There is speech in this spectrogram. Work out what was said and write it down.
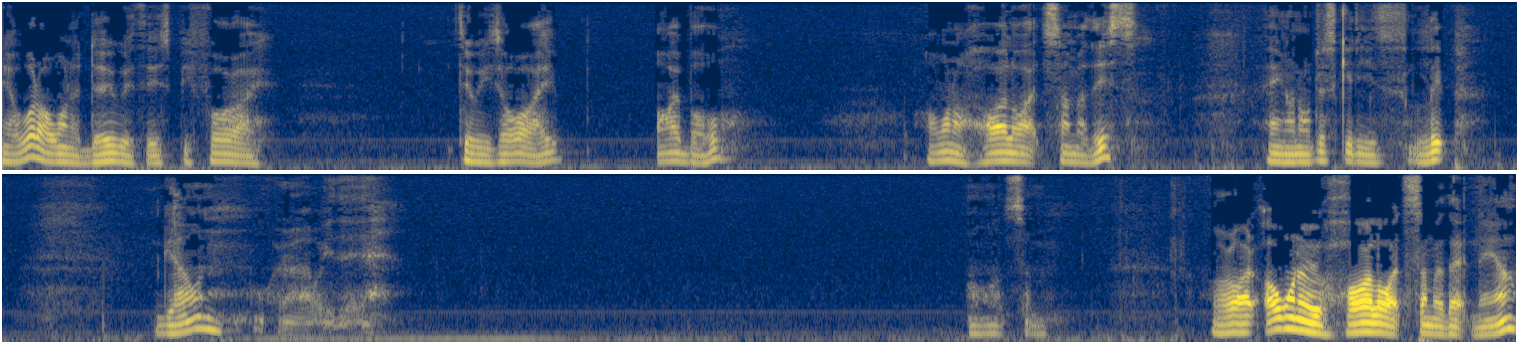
Now what I want to do with this before I do his eye, eyeball, I want to highlight some of this. Hang on, I'll just get his lip going. Where are we there? I want some. All right, I want to highlight some of that now.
